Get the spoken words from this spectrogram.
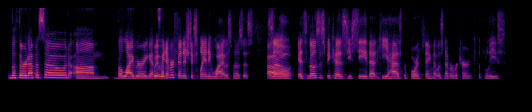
the third episode, um, the library gets Wait, we never finished explaining why it was Moses. Oh. So it's Moses because you see that he has the fourth thing that was never returned to the police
